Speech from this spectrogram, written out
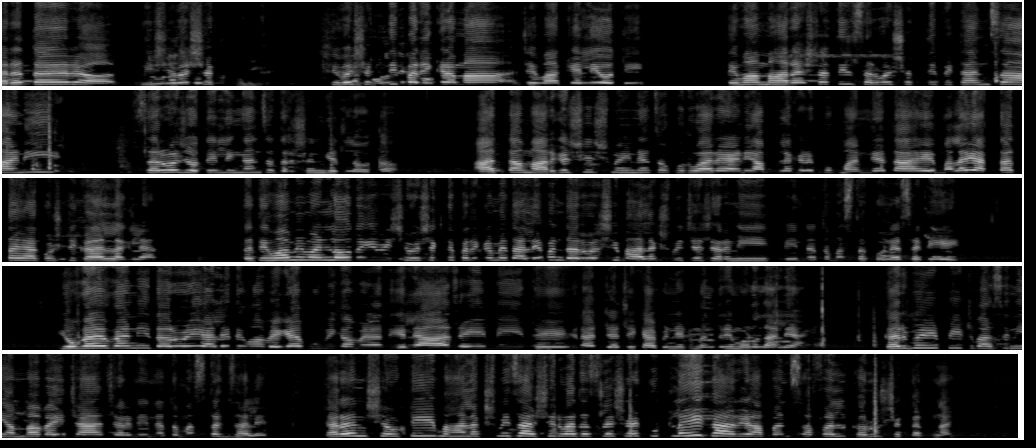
खर तर मी शिवशक्ती शिवशक्ती परिक्रमा जेव्हा केली होती तेव्हा महाराष्ट्रातील सर्व शक्तिपीठांचं आणि सर्व ज्योतिर्लिंगांचं दर्शन घेतलं होतं. आता मार्गशीर्ष महिन्याचा गुरुवार आहे आणि आपल्याकडे खूप मान्यता आहे. मलाही आत्ता आत्ता ह्या गोष्टी कळायला लागल्या. तर तेव्हा मी म्हणलं होतं की मी शिवशक्ती परिक्रमेत आले पण दरवर्षी महालक्ष्मीच्या चरणी मी नतमस्तक होण्यासाठी येईल योगायोगाने दरवेळी आले तेव्हा वेगळ्या भूमिका मिळत गेल्या. आजही मी इथे राज्याचे कॅबिनेट मंत्री म्हणून आले आहे. करबीळ पीठवासिनी अंबाबाईच्या चरणी नतमस्तक झाले. कारण शेवटी महालक्ष्मीचा आशीर्वाद असल्याशिवाय कुठलंही कार्य आपण सफल करू शकत नाही.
